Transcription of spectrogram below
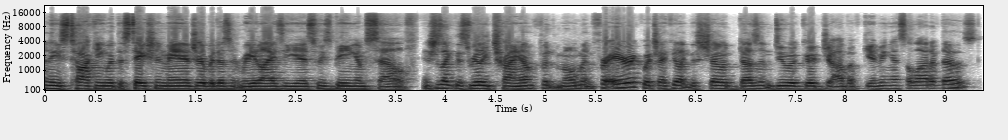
then he's talking with the station manager but doesn't realize he is, so he's being himself. It's just like this really triumphant moment for Eric, which I feel like the show doesn't do a good job of giving us a lot of those.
